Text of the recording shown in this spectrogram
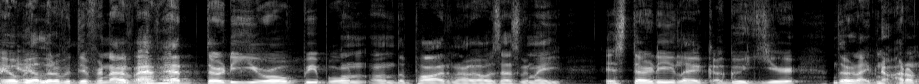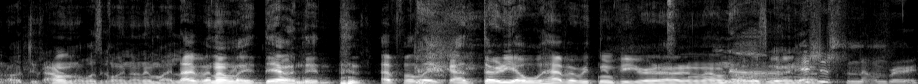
it'll be a little bit different. I've I've had thirty year old people on, on the pod, and I always ask them, "Hey, is thirty like a good year?" They're like, "No, I don't know, dude. I don't know what's going on in my life." And I'm like, "Damn." Then I feel like at thirty, I will have everything figured out, and I don't know what's going It's on. It's just a number.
